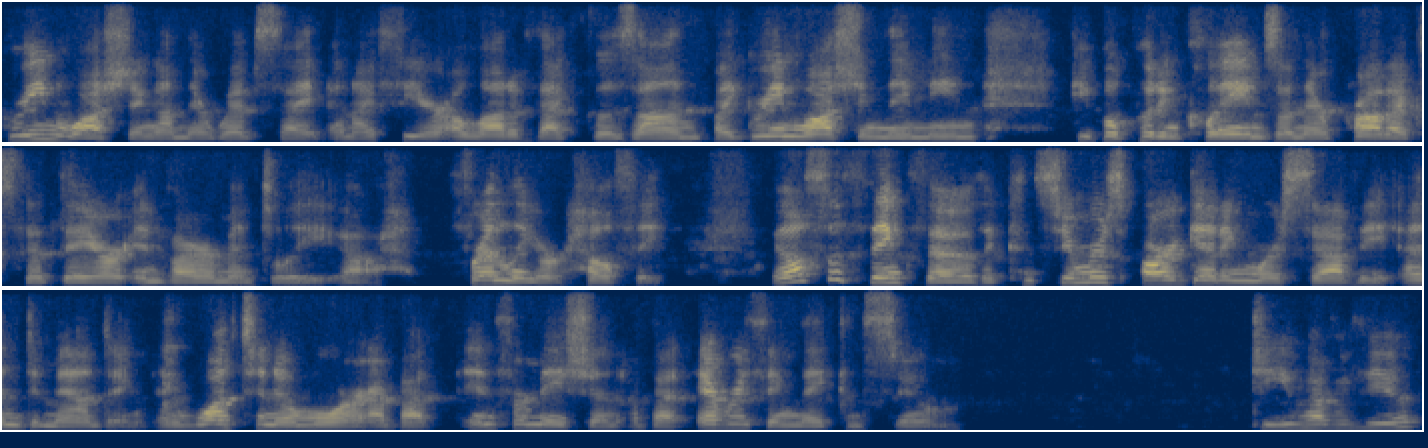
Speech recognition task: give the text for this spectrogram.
greenwashing on their website, and I fear a lot of that goes on. By greenwashing, they mean people putting claims on their products that they are environmentally uh, friendly or healthy. I also think, though, that consumers are getting more savvy and demanding and want to know more about information about everything they consume. Do you have a view?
